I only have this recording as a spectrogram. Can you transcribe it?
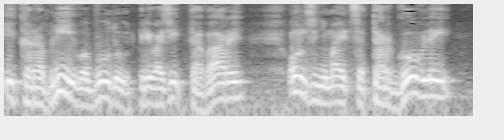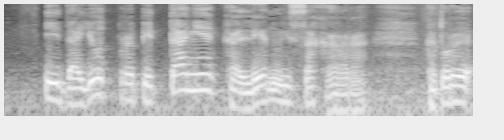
и корабли его будут привозить товары, он занимается торговлей – и дает пропитание колену из Сахара, который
